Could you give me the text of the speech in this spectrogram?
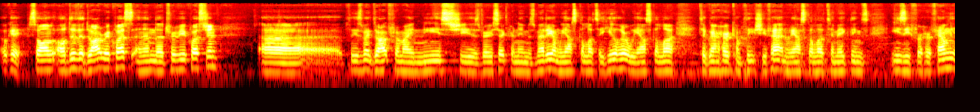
Okay, so I'll, I'll do the dua request and then the trivia question. Uh, please make dua for my niece. She is very sick. Her name is Maryam. We ask Allah to heal her. We ask Allah to grant her complete shifa. And we ask Allah to make things easy for her family.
